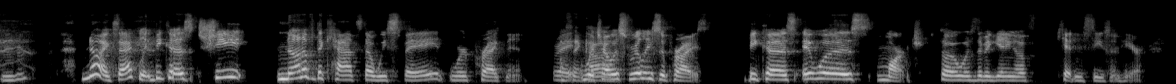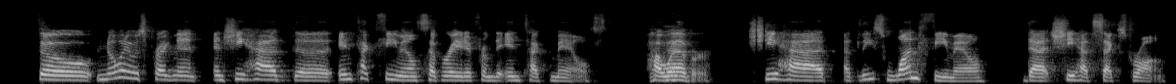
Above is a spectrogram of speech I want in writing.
mm-hmm. No, exactly. Because she, none of the cats that we spayed were pregnant, oh, right? Oh, Which God. I was really surprised because it was March. So it was the beginning of kitten season here. So nobody was pregnant, and she had the intact females separated from the intact males. Okay. However, she had at least one female that she had sexed wrong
